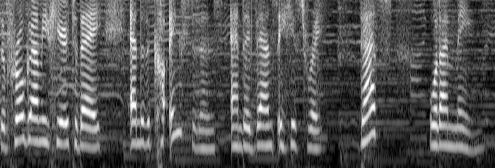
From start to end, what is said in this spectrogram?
The program you hear today and the coincidence and events in history. That's what I mean.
